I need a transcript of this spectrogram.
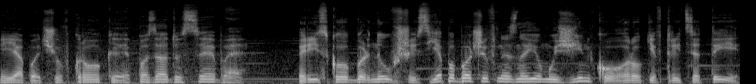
Я почув кроки позаду себе. Різко обернувшись, я побачив незнайому жінку років 30.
